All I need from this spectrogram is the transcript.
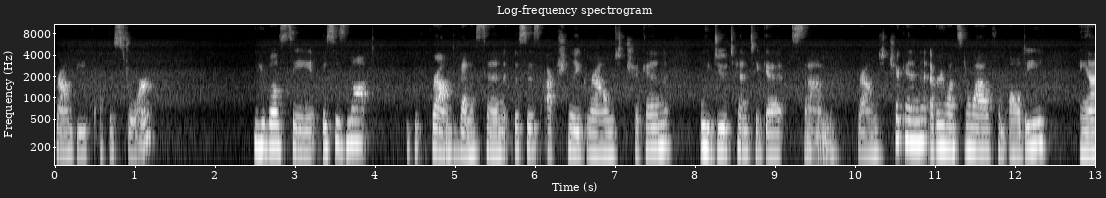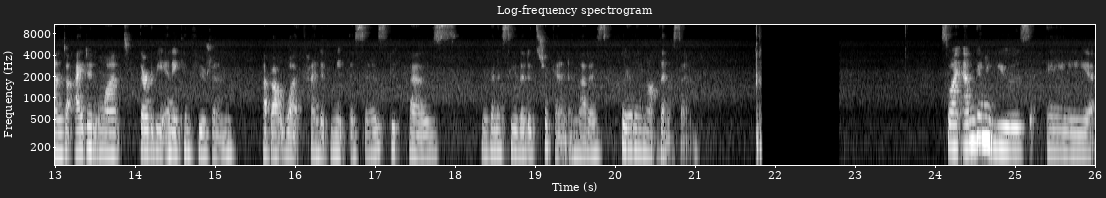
ground beef at the store. You will see this is not ground venison, this is actually ground chicken. We do tend to get some ground chicken every once in a while from Aldi and I didn't want there to be any confusion about what kind of meat this is because you're going to see that it's chicken and that is clearly not venison. So I am going to use a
